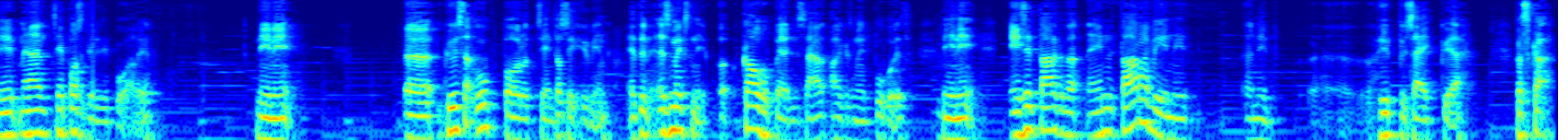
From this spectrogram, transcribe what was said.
niin mennään nyt siihen positiivisiin puoliin. Niin, niin öö, kyllä sä uppoudut siihen tosi hyvin. Et esimerkiksi niin, kauhupelit, sä aikaisemmin puhuit, mm. niin, niin ei se tarkoita, ei ne tarvii niitä, niitä öö, hyppysäikkyjä, koska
